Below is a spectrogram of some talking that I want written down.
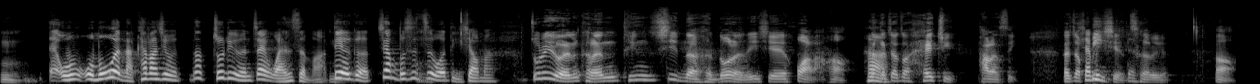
嗯，哎，我我们问了，开放新闻，那朱立伦在玩什么？第二个，这样不是自我抵消吗？朱立伦可能听信了很多人的一些话了哈，那个叫做 hedge policy，那叫避险策略啊，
